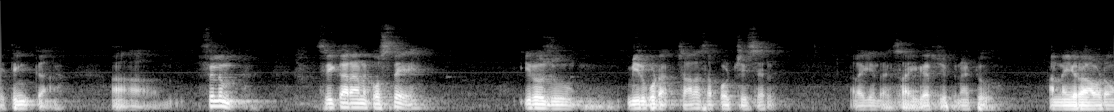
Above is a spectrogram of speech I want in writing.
ఐ థింక్ ఫిలిం శ్రీకారానికి వస్తే ఈరోజు మీరు కూడా చాలా సపోర్ట్ చేశారు. అలాగే ఇందాక సాయి గారు చెప్పినట్టు అన్నయ్య రావడం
